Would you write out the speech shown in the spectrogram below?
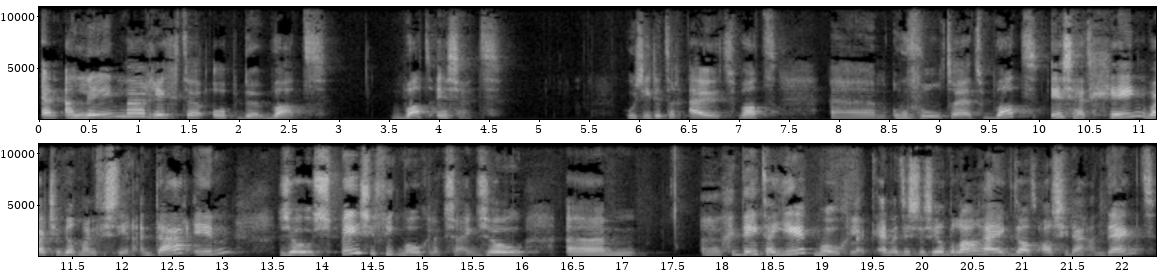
En alleen maar richten op de wat. Wat is het? Hoe ziet het eruit? Wat, um, hoe voelt het? Wat is hetgeen wat je wilt manifesteren? En daarin zo specifiek mogelijk zijn. Zo um, uh, gedetailleerd mogelijk. En het is dus heel belangrijk dat als je daaraan denkt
